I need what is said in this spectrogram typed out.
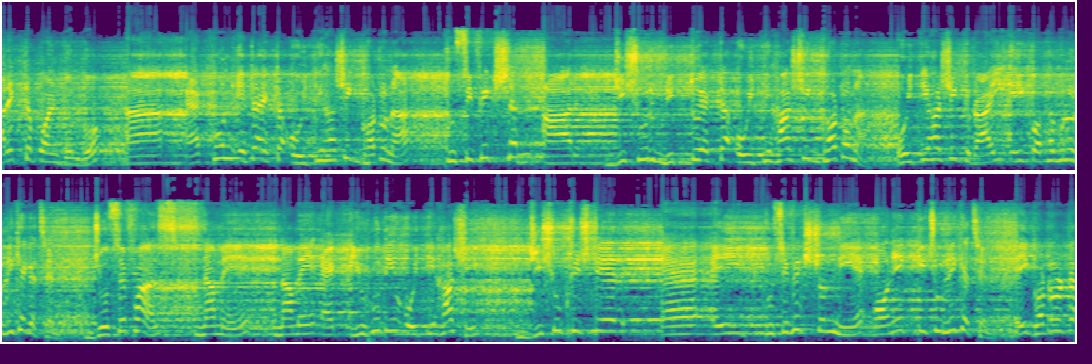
আরেকটা পয়েন্ট বলব। এখন এটা একটা ঐতিহাসিক ঘটনা ক্রুসিফিকশন আর যিশুর মৃত্যু একটা ঐতিহাসিক ঘটনা। ঐতিহাসিক রায় এই কথাগুলো লিখে গেছেন। জোসেফাস নামে নামে এক ইহুদি ঐতিহাসিক যিশু খ্রিস্টের এই ক্রুসিফিকশন নিয়ে অনেক কিছু লিখেছেন। এই ঘটনাটা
